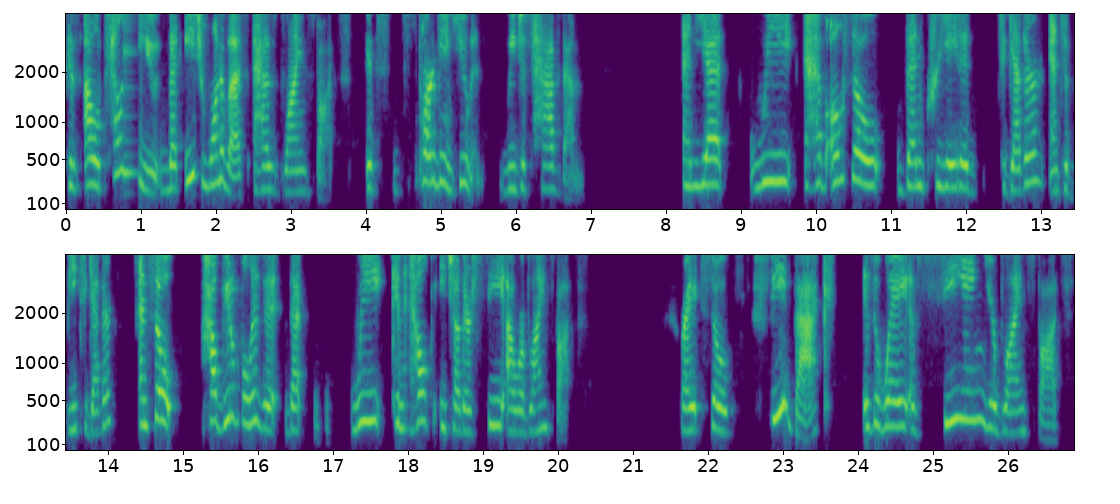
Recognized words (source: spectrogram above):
Because I will tell you that each one of us has blind spots. It's, it's part of being human. We just have them. And yet, we have also been created together and to be together. And so, how beautiful is it that we can help each other see our blind spots? Right? So, feedback is a way of seeing your blind spots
